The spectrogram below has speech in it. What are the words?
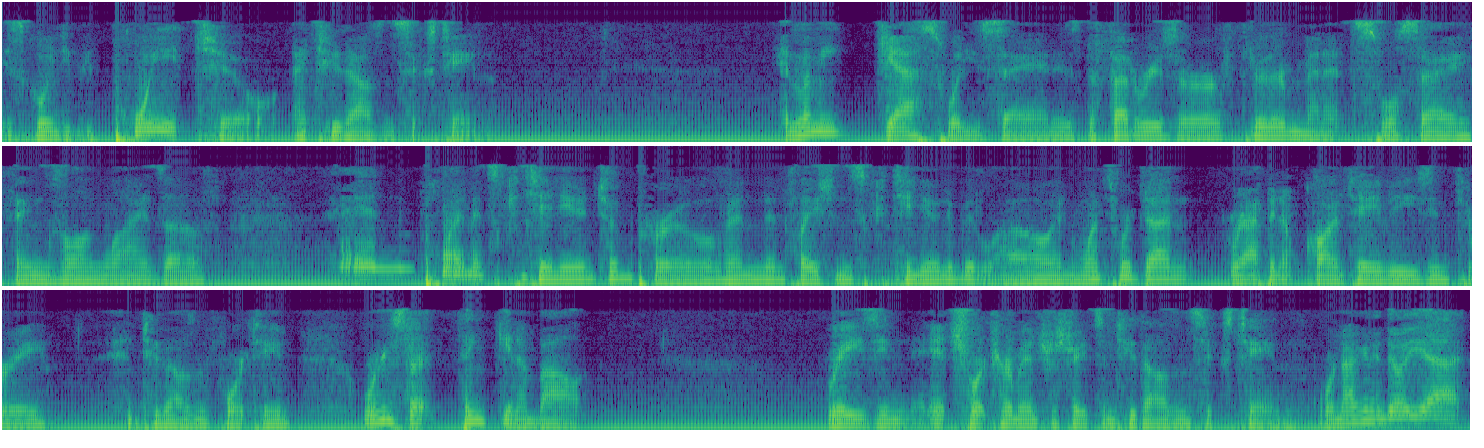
is going to be pointed to at 2016. And let me guess what he's saying is the Federal Reserve, through their minutes, will say things along the lines of employment's continuing to improve and inflation's continuing to be low. And once we're done wrapping up quantitative easing three in 2014, we're going to start thinking about raising short-term interest rates in 2016. We're not going to do it yet,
